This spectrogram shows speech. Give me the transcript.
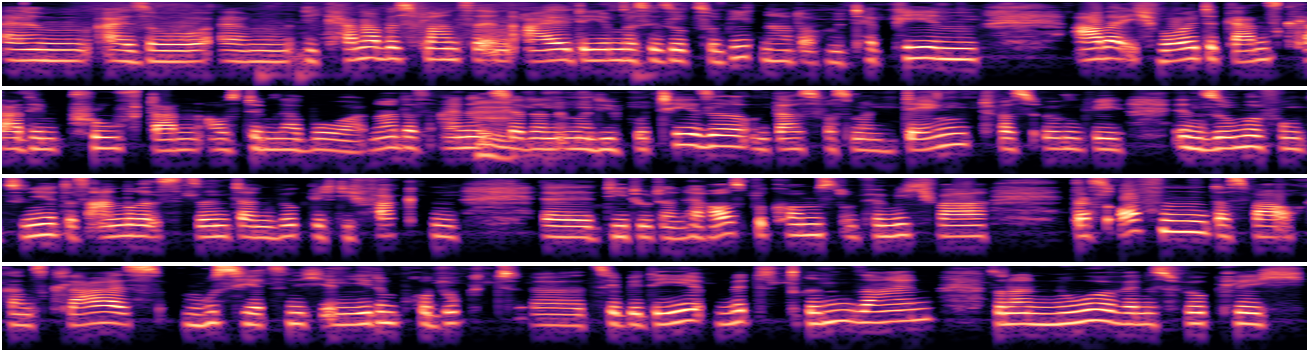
ähm, also ähm, die Cannabispflanze in all dem, was sie so zu bieten hat, auch mit Terpenen. Aber ich wollte ganz klar den Proof dann aus dem Labor. Ne? Das eine hm. ist ja dann immer die Hypothese und das, was man denkt, was irgendwie in Summe funktioniert. Das andere ist, sind dann wirklich die Fakten, äh, die du dann herausbekommst. Und für mich war das offen, das war auch ganz klar. Es muss jetzt nicht in jedem Produkt äh, CBD mit drin sein, sondern nur, wenn es wirklich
